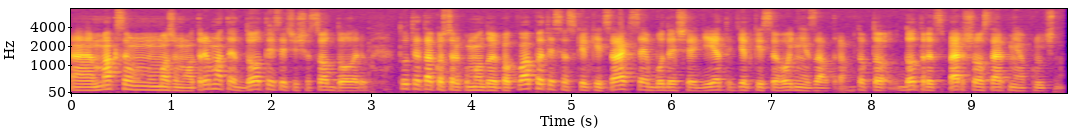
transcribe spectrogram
Е, Максимум ми можемо отримати до 1600 доларів. Тут я також рекомендую поквапитися, оскільки ця акція буде ще діяти тільки сьогодні і завтра, тобто до 31 серпня включно.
